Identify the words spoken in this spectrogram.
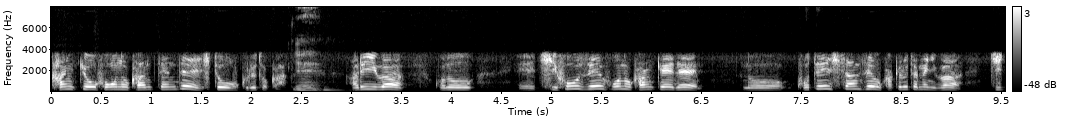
環境法の観点で人を送るとか、ええ、あるいはこの、えー、地方税法の関係であの固定資産税をかけるためには実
